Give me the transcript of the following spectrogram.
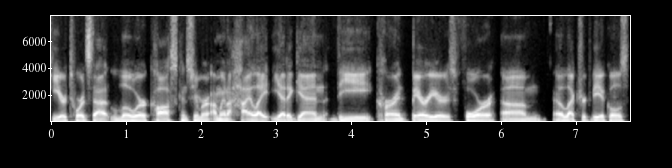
gear towards that lower cost consumer. I'm going to highlight yet again the current barriers for um, electric vehicles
